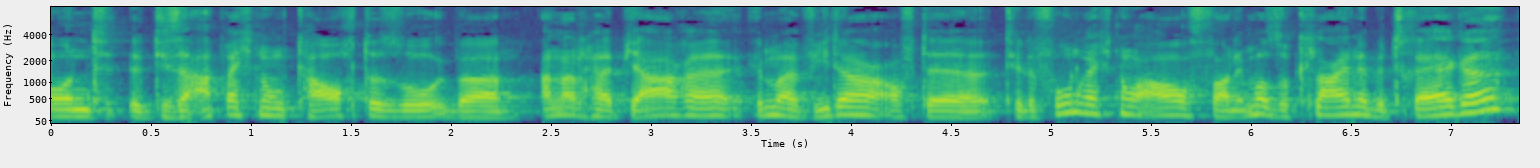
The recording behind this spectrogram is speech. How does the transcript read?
Und diese Abrechnung tauchte so über anderthalb Jahre immer wieder auf der Telefonrechnung auf. Es waren immer so kleine Beträge.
